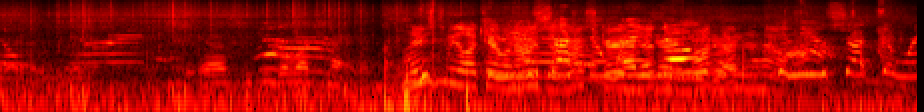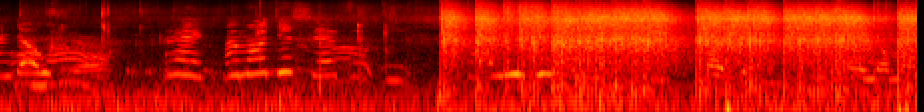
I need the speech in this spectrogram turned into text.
don't hear it. Yes, you can go watch that. I used to be like that when I was Can young. I was scared to death window? of mud running the house. Can you shut the window? Hey, my mom just said go eat. Can you just Hey, your mom.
